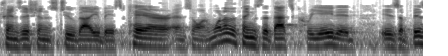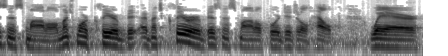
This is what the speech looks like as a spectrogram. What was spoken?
transitions to value-based care and so on. One of the things that that's created is a business model, a much more clear, a much clearer business model for digital health, where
